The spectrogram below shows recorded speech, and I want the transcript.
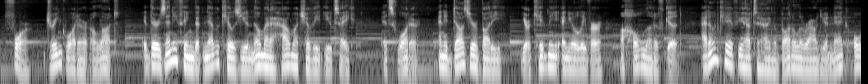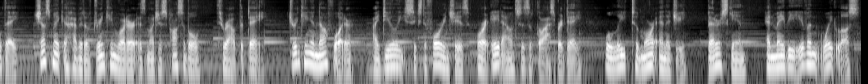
4. Drink water a lot. If there is anything that never kills you no matter how much of it you take, it's water, and it does your body, your kidney, and your liver a whole lot of good. I don't care if you have to hang a bottle around your neck all day, just make a habit of drinking water as much as possible throughout the day. Drinking enough water, ideally 6 to 4 inches or 8 ounces of glass per day, will lead to more energy, better skin, and maybe even weight loss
